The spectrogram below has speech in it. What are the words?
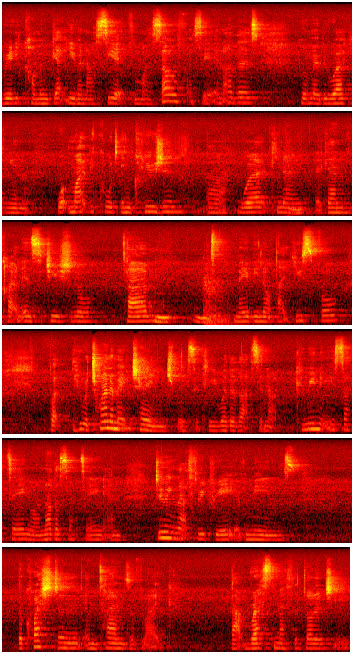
really come and get you. And I see it for myself, I see it in others who are maybe working in what might be called inclusion uh, work, you know, mm. again, quite an institutional term, mm. Mm. maybe not that useful, but who are trying to make change basically, whether that's in a community setting or another setting, and doing that through creative means. The question in terms of like that rest methodology,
